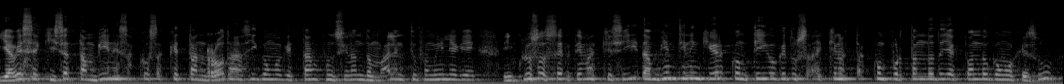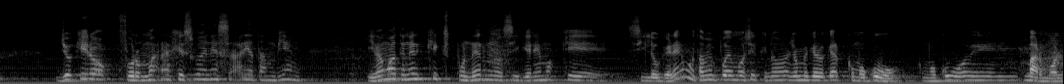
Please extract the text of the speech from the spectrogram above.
Y a veces quizás también esas cosas que están rotas, así como que están funcionando mal en tu familia, que incluso temas que sí también tienen que ver contigo, que tú sabes que no estás comportándote y actuando como Jesús. Yo quiero formar a Jesús en esa área también. Y vamos a tener que exponernos si queremos que, si lo queremos, también podemos decir que no, yo me quiero quedar como cubo, como cubo de mármol.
